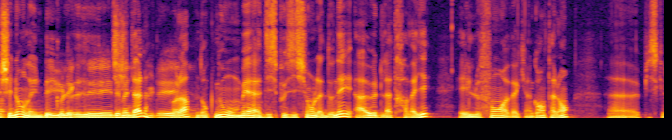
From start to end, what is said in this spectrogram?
chez nous on a une BU digitale. Voilà, donc nous on met à disposition la donnée, à eux de la travailler et ils le font avec un grand talent. puisque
